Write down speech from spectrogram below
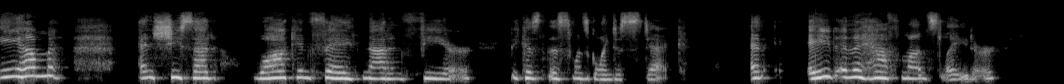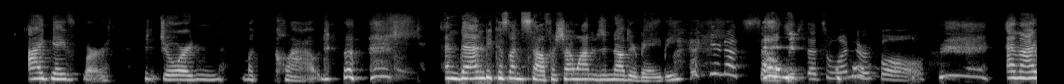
am. And she said, Walk in faith, not in fear, because this one's going to stick. And eight and a half months later, I gave birth to Jordan McLeod. And then because I'm selfish, I wanted another baby. You're not selfish. That's wonderful. And I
